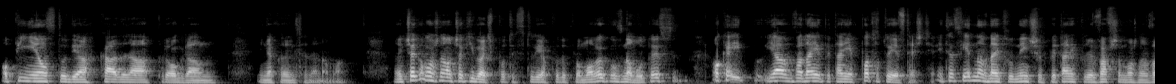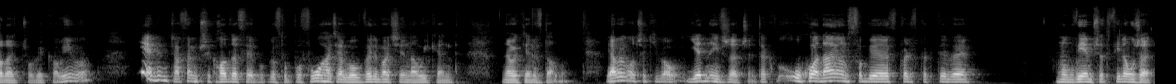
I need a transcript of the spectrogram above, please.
Opinie o studiach, kadra, program i na koniec renoma. No i czego można oczekiwać po tych studiach podyplomowych? Bo znowu, to jest, okej, okay, ja zadaję pytanie, po co tu jesteście? I to jest jedno z najtrudniejszych pytań, które zawsze można zadać człowiekowi, bo nie wiem, czasem przychodzę sobie po prostu posłuchać albo wyrwać się na weekend, na weekend w domu. Ja bym oczekiwał jednej rzeczy, tak układając sobie w perspektywy, no mówiłem przed chwilą, że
